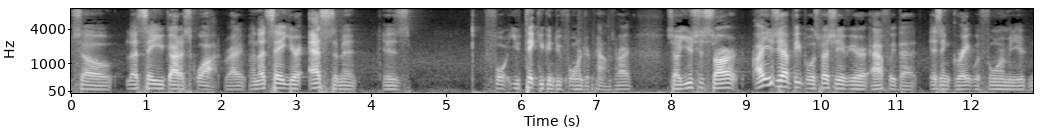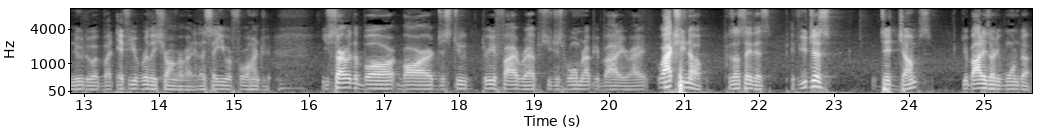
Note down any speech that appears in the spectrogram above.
So let's say you got a squat, right? And let's say your estimate is for you think you can do 400 pounds, right? So you should start. I usually have people, especially if you're an athlete that isn't great with form and you're new to it, but if you're really strong already, let's say you were 400, you start with the bar, bar, just do three to five reps. You just warming up your body, right? Well, actually, no, because I'll say this: if you just did jumps, your body's already warmed up.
